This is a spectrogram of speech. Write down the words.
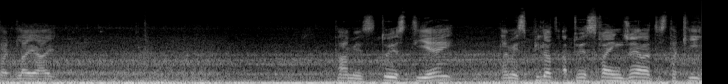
Tak dla jaj. Tam jest, tu jest TA, tam jest pilot, a tu jest Flying J, ale to jest taki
